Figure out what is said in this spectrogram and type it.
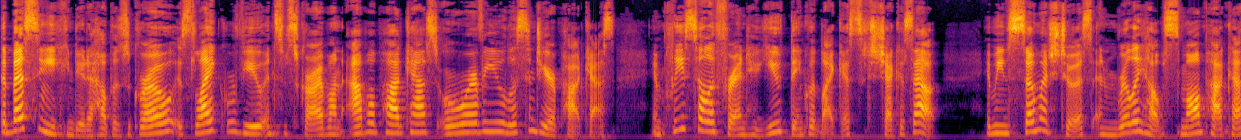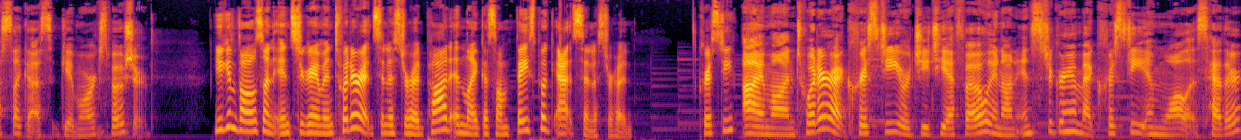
The best thing you can do to help us grow is like, review, and subscribe on Apple Podcasts or wherever you listen to your podcasts. And please tell a friend who you think would like us to check us out. It means so much to us and really helps small podcasts like us get more exposure. You can follow us on Instagram and Twitter at Sinisterhood Pod and like us on Facebook at Sinisterhood. Christy? I'm on Twitter at Christy or GTFO and on Instagram at Christy M. Wallace. Heather?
